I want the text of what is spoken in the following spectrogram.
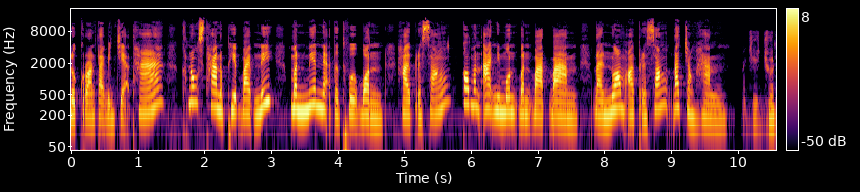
លោកគ្រាន់តែបញ្ជាក់ថាក្នុងស្ថានភាពបែបនេះมันមានអ្នកទៅធ្វើបន់ហើយព្រះសង្ឃក៏មិនអាចនិមន្តបិណ្ឌបាតបាន ដែលនាំឲ្យព្រះសង្ឃដាច់ចង្ហាន់ប្រជាជន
